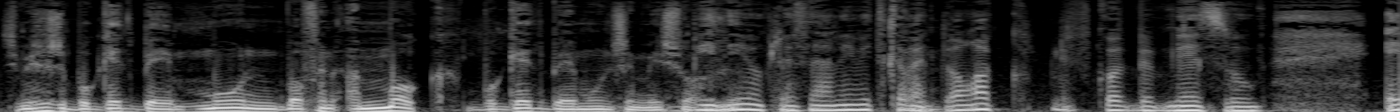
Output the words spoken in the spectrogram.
שמישהו שבוגד באמון באופן עמוק, בוגד באמון של מישהו אחר. בדיוק, לזה אני מתכוונת, כן. לא רק לבגוד בבני זוג. אה,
